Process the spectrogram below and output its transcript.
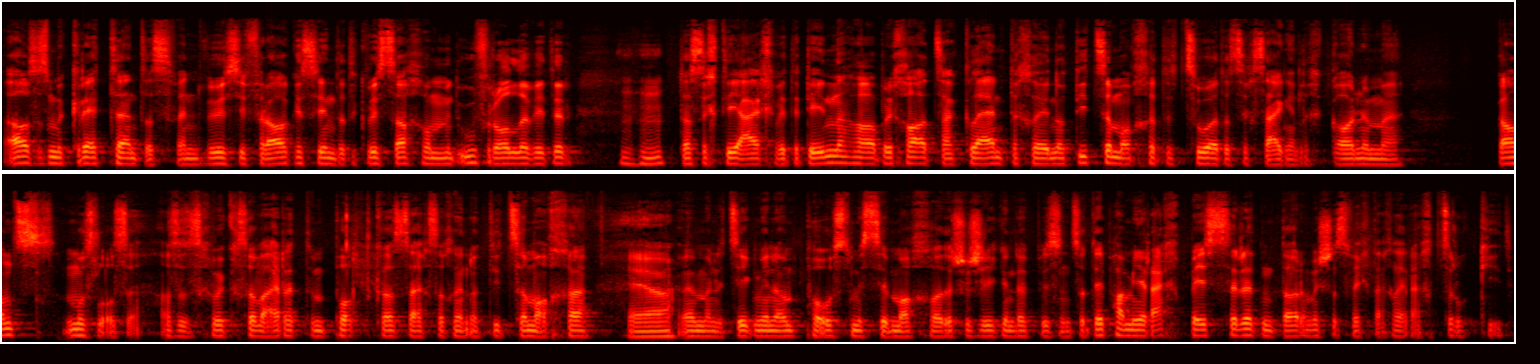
alles, was wir geredet haben, dass wenn gewisse Fragen sind oder gewisse Sachen, die wir aufrollen wieder, mhm. dass ich die eigentlich wieder drin habe. Aber ich habe jetzt auch gelernt, ein bisschen Notizen machen dazu, dass ich es eigentlich gar nicht mehr ganz muss hören. Also, dass ich wirklich so während dem Podcast eigentlich so ein Notizen machen, ja. wenn man jetzt irgendwie noch einen Post müssen machen oder schon irgendetwas und so. Dort haben wir recht bessert und darum ist das vielleicht auch ein bisschen recht zurückgeht.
